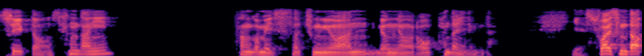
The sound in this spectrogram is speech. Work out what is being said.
수입도 상당히 판검에 있어서 중요한 명령어라고 판단이 됩니다. 예, 수고하셨습니다.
